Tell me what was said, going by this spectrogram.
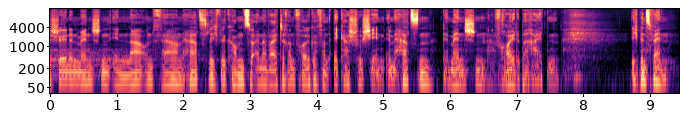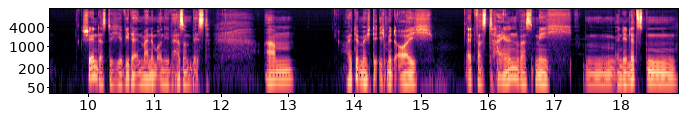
Ihr schönen Menschen in nah und fern. Herzlich willkommen zu einer weiteren Folge von Eka Schuschin im Herzen der Menschen Freude bereiten. Ich bin Sven. Schön, dass du hier wieder in meinem Universum bist. Ähm, heute möchte ich mit euch etwas teilen, was mich ähm, in den letzten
